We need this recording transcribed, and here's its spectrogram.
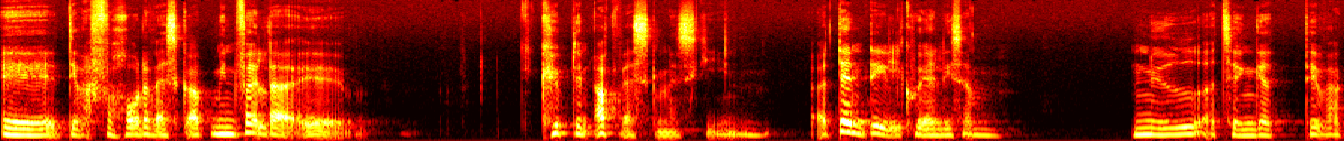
øh, det var for hårdt at vaske op. Mine forældre øh, købte en opvaskemaskine, og den del kunne jeg ligesom nyde og tænke, at det var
